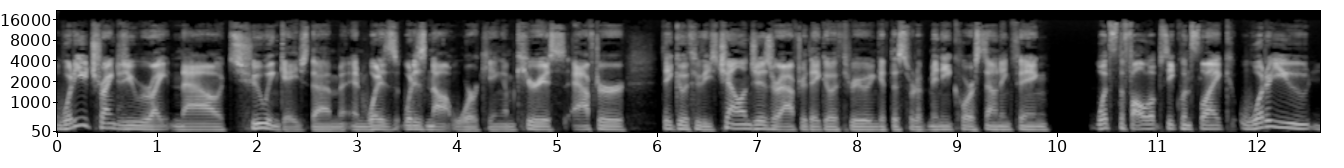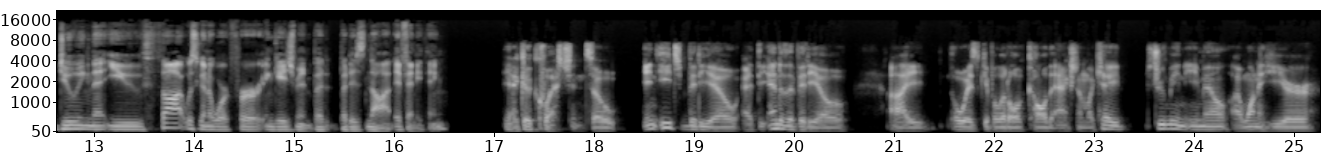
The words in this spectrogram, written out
What are you trying to do right now to engage them and what is what is not working? I'm curious after they go through these challenges or after they go through and get this sort of mini course sounding thing what's the follow-up sequence like? What are you doing that you thought was going to work for engagement but but is not if anything? Yeah good question. So in each video at the end of the video i always give a little call to action. I'm like hey shoot me an email. I want to hear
